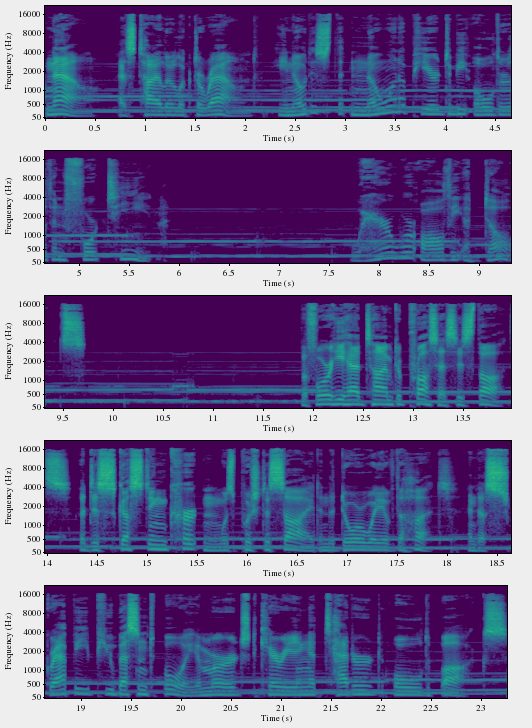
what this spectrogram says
Now, as Tyler looked around, he noticed that no one appeared to be older than 14. Where were all the adults? Before he had time to process his thoughts, a disgusting curtain was pushed aside in the doorway of the hut, and a scrappy, pubescent boy emerged carrying a tattered old box.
